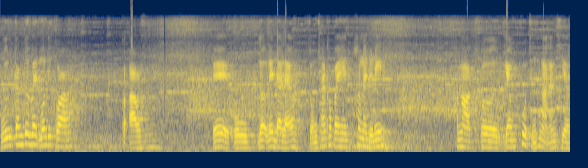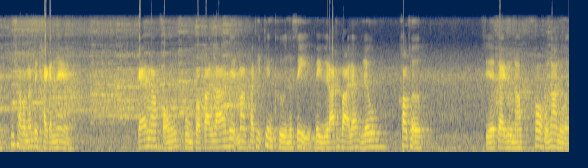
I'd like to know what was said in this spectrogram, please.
คุยกันด้วยเวทมนต์ดีกว่า ก็เอาเฮ้กูเลิกเล่นได้แล้ว ส่งฉันเข้าไปข้างในเดี๋ยวนี้ ขนาดเธอยังพูดถึงขนาดนั้นเชียวผู้ชายคนนั้นเป็นใครกันแน่ แกนนำของกลุ่มก่อการร้ายเนมาพาทิตเที่ยงคืนนะสิไม่มีเวลาอธิบายแล้ว เร็วเข้าเธอ เสียใจด้วยนะพ่อหัวหน้าหน่วย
